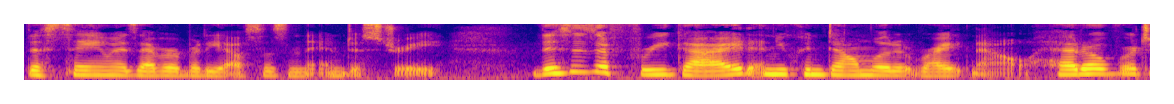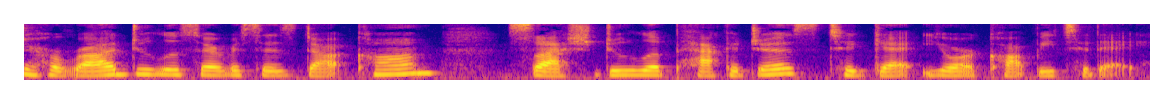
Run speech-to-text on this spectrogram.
the same as everybody else's in the industry. This is a free guide and you can download it right now. Head over to harroddoulaservices.com slash doula packages to get your copy today.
